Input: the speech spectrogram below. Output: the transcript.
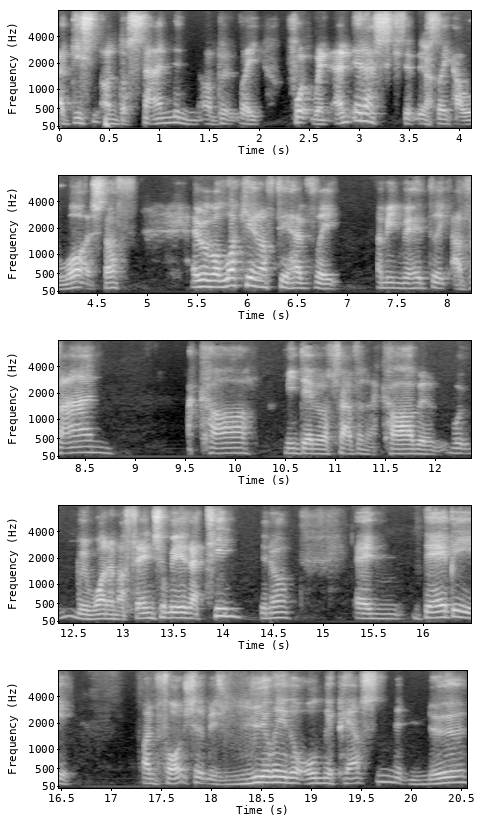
a decent understanding about like what went into this because it was like a lot of stuff, and we were lucky enough to have like I mean we had like a van, a car. Me and Debbie were traveling in a car with, with, one of my friends, so we had a team, you know, and Debbie unfortunately was really the only person that knew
